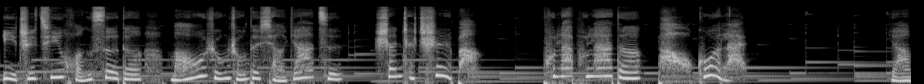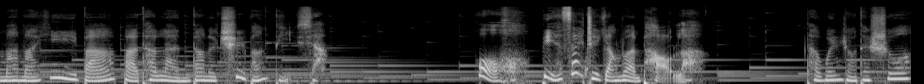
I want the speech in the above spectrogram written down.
一只金黄色的、毛茸茸的小鸭子扇着翅膀，扑啦扑啦的跑过来。鸭妈妈一把把它揽到了翅膀底下。“哦，别再这样乱跑了。”它温柔地说。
